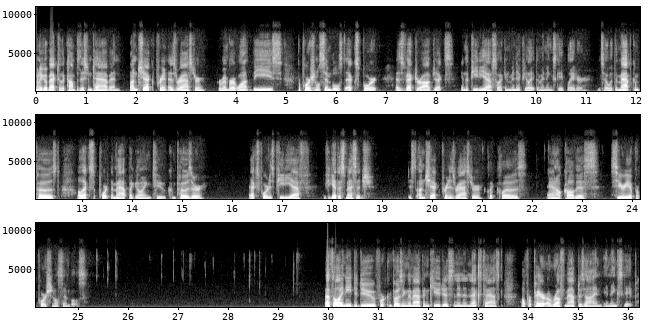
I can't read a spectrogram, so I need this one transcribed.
I'm going to go back to the composition tab and uncheck print as raster. Remember, I want these proportional symbols to export as vector objects in the PDF so I can manipulate them in Inkscape later. And so with the map composed, I'll export the map by going to Composer, Export as PDF. If you get this message, just uncheck Print as Raster, click Close, and I'll call this Syria Proportional Symbols. That's all I need to do for composing the map in QGIS, and in the next task, I'll prepare a rough map design in Inkscape.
